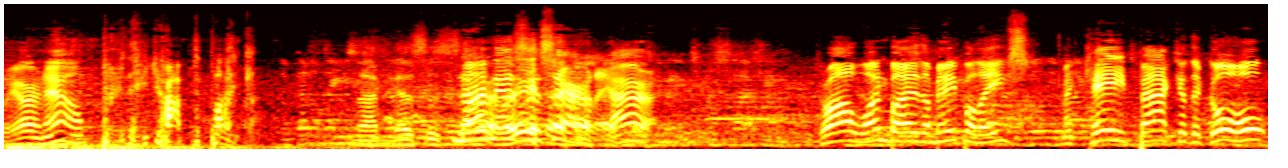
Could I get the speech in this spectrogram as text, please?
We are now. they dropped the puck. Not necessarily. Not necessarily. All right. Draw one by the Maple Leafs. McCabe back of the goal.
